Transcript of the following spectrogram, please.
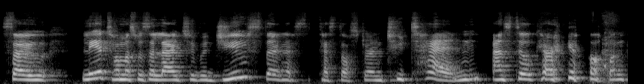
So Lia Thomas was allowed to reduce their testosterone to 10 and still carry on.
